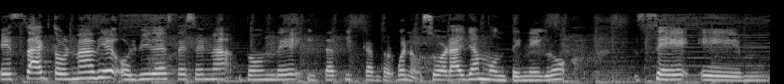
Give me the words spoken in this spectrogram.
Exacto, nadie olvida esta escena donde Itati Cantor, bueno, Soraya Montenegro se, eh,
